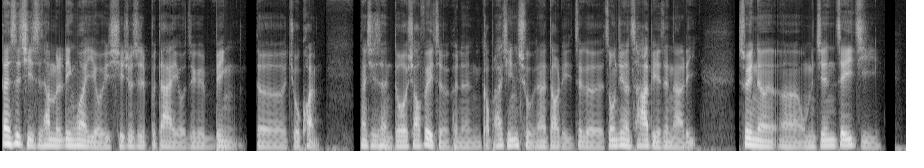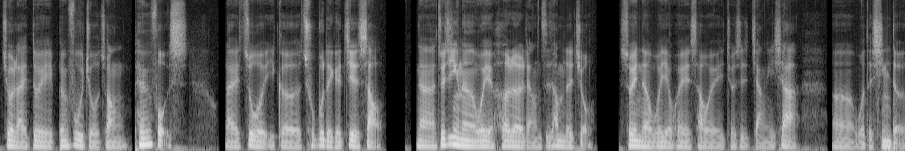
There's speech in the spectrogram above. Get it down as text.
但是其实他们另外有一些就是不带有这个 Beam 的酒款。那其实很多消费者可能搞不太清楚，那到底这个中间的差别在哪里？所以呢，呃，我们今天这一集就来对奔富酒庄 Penfolds 来做一个初步的一个介绍。那最近呢，我也喝了两支他们的酒，所以呢，我也会稍微就是讲一下，呃，我的心得。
